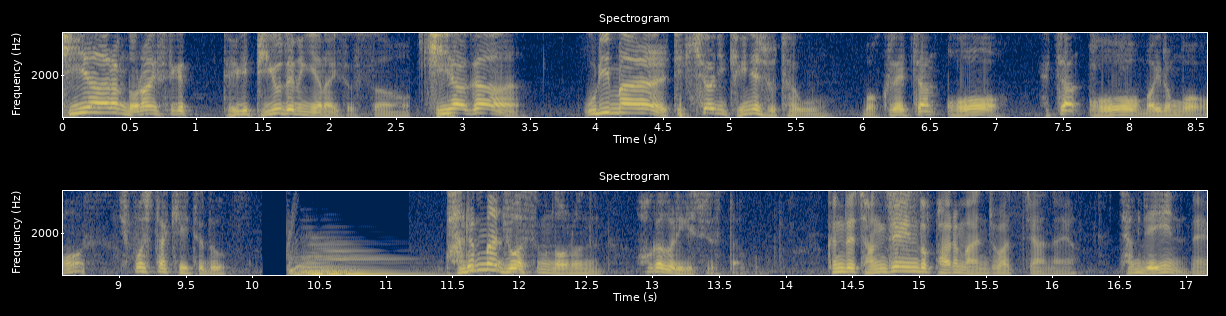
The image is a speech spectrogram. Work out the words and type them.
기하랑 너랑 있으니까 되게 비교되는 게 하나 있었어. 기하가 우리말 딕션이 굉장히 좋다고. 뭐 그랬짠 어 했짠 어막 이런 거 어? 슈퍼스타 K때도 발음만 좋았으면 너는 허각을 이길 수 있었다고. 근데 장재인도 발음 안 좋았지 않아요? 장재인 네.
